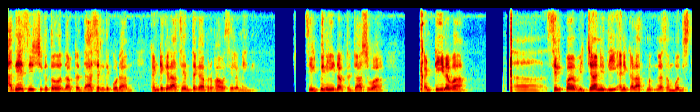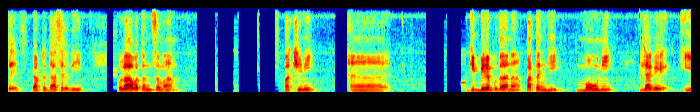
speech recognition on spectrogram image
అదే శీర్షికతో డాక్టర్ దాశరథి కూడా ఖండిక రాసేంతగా ప్రభావశీలమైంది. శిల్పిని డాక్టర్ జాషువా కంటీరవ శిల్ప విద్యానిధి అని కళాత్మకంగా సంబోధిస్తే డాక్టర్ దాశరథి కులావతంసమ పక్షిని ఆ, గిబ్బిరపుదాన పతంగి మౌని ఇలాగే ఈ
